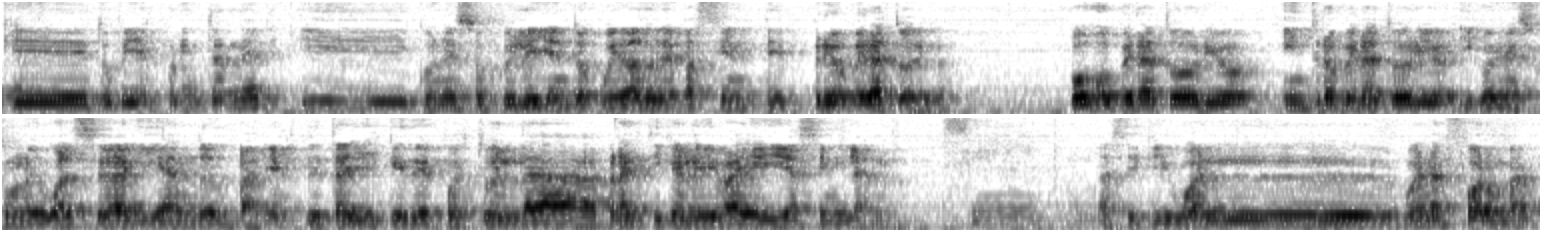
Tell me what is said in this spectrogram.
Que tú pillas por internet y con eso fui leyendo cuidado de paciente preoperatorio, postoperatorio, intraoperatorio y con eso uno igual se va guiando en varios detalles que después tú en la práctica lo ibas asimilando. Sí. po. Así que igual buena forma,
